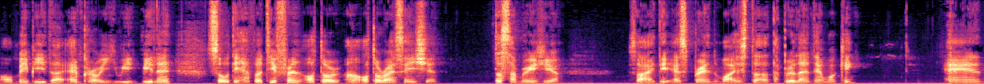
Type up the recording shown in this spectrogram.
or maybe the employee VLAN. So they have a different author, uh, authorization. The summary here. So I did explain what is the WLAN networking. And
